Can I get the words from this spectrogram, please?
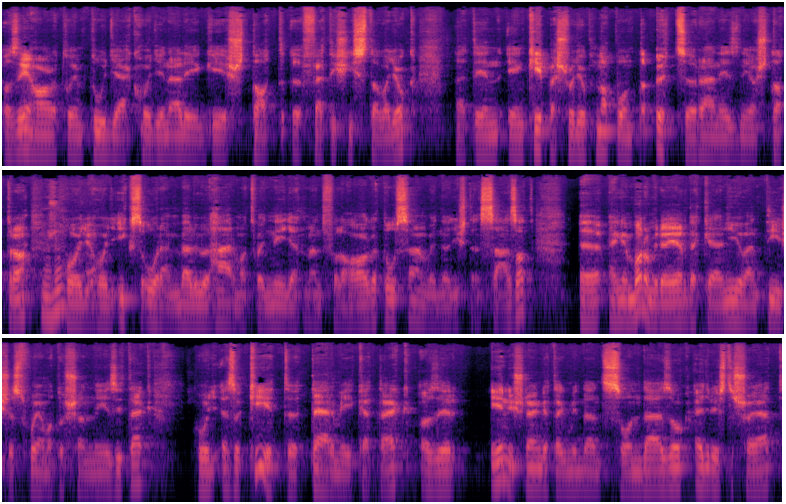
az én hallgatóim tudják, hogy én eléggé stat fetisista vagyok, tehát én, én képes vagyok naponta ötször ránézni a statra, uh-huh. hogy, hogy x órán belül hármat vagy négyet ment fel a hallgatószám, vagy nagy Isten százat. Engem baromira érdekel, nyilván ti is ezt folyamatosan nézitek, hogy ez a két terméketek azért én is rengeteg mindent szondázok, egyrészt a saját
